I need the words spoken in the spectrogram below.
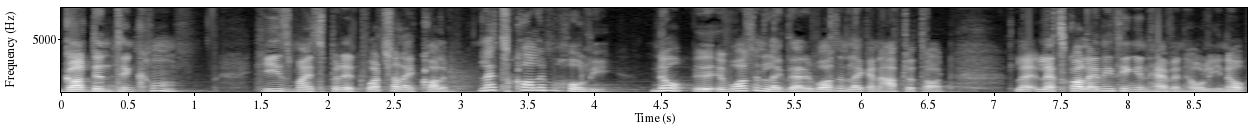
God didn't think, hmm, he's my spirit. What shall I call him? Let's call him holy. No, it, it wasn't like that. It wasn't like an afterthought. Let, let's call anything in heaven holy. No,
